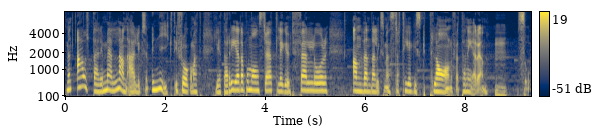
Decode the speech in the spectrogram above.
Men allt däremellan är liksom unikt i fråga om att leta reda på monstret, lägga ut fällor, använda liksom en strategisk plan för att ta ner den. Mm. Så,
